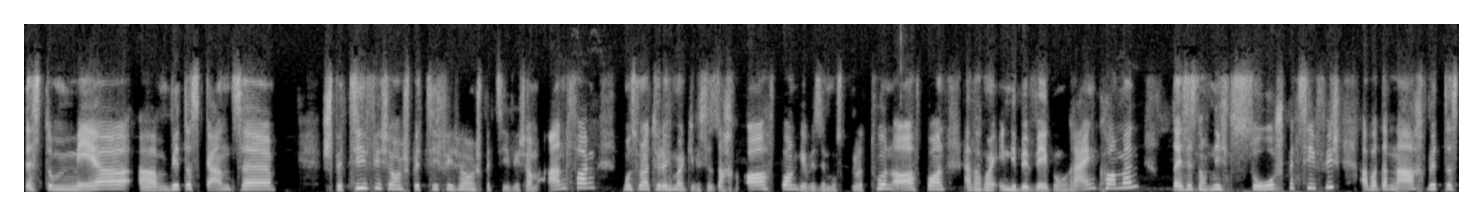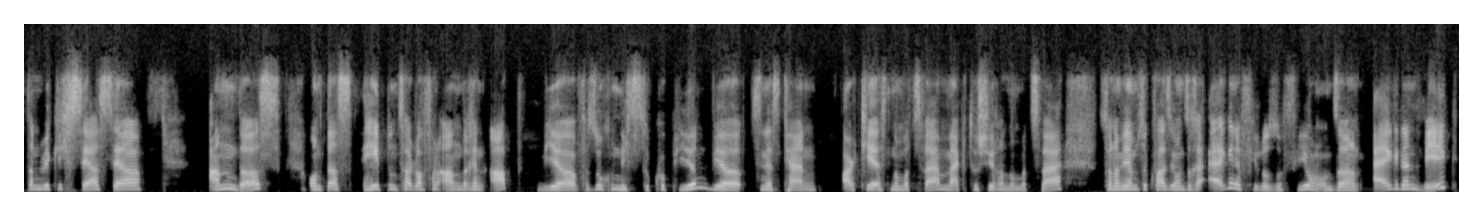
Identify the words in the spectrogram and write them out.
desto mehr ähm, wird das Ganze spezifischer und spezifischer und spezifischer. Am Anfang muss man natürlich mal gewisse Sachen aufbauen, gewisse Muskulaturen aufbauen, einfach mal in die Bewegung reinkommen. Da ist es noch nicht so spezifisch, aber danach wird das dann wirklich sehr, sehr anders und das hebt uns halt auch von anderen ab. Wir versuchen nichts zu kopieren. Wir sind jetzt kein RTS Nummer zwei, Mike Toshira Nummer zwei, sondern wir haben so quasi unsere eigene Philosophie und unseren eigenen Weg,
